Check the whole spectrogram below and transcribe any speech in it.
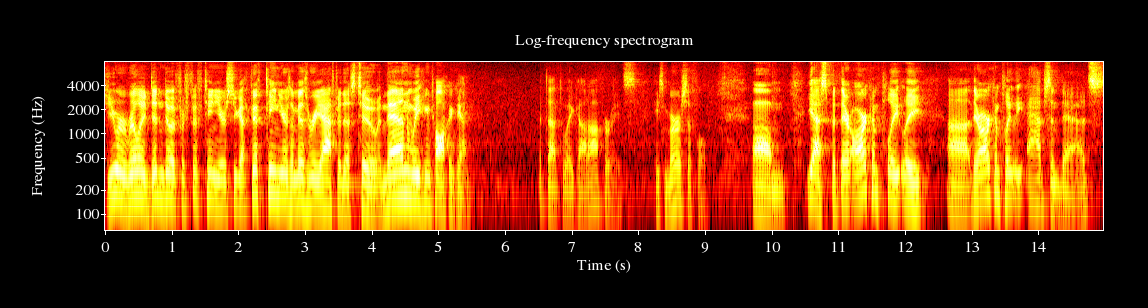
you were really didn't do it for 15 years, so you got 15 years of misery after this too, and then we can talk again. That's not the way God operates. He's merciful. Um, yes, but there are completely uh, there are completely absent dads.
